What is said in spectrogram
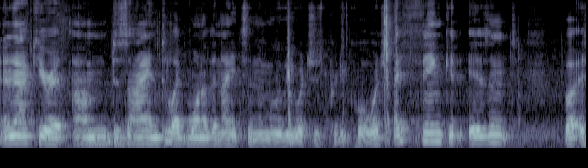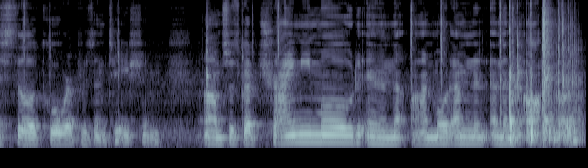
an accurate um, design to like one of the knights in the movie, which is pretty cool. Which I think it isn't, but it's still a cool representation. Um, so it's got try me mode and then the on mode, I mean, and then an off mode.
